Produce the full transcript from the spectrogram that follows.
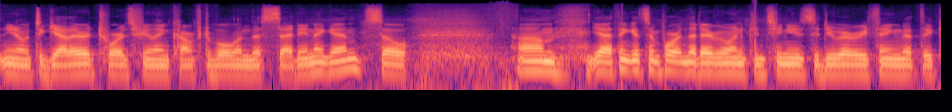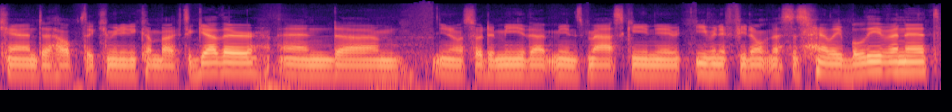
you know, together towards feeling comfortable in this setting again. So. Um, yeah, I think it's important that everyone continues to do everything that they can to help the community come back together. And, um, you know, so to me, that means masking, even if you don't necessarily believe in it.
